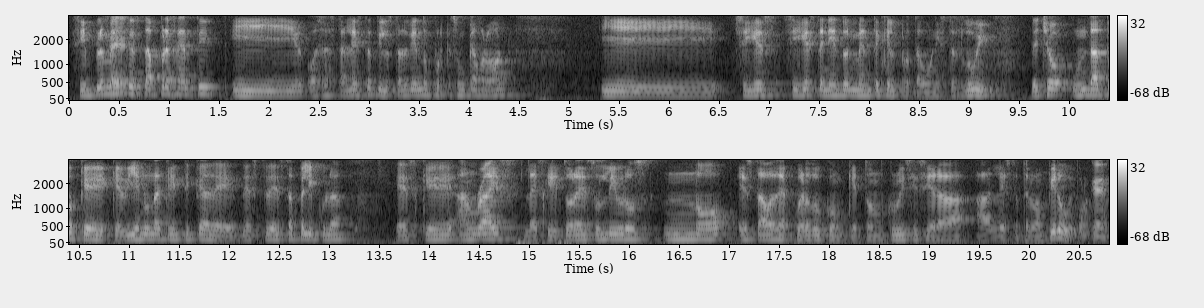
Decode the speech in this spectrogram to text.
Simplemente Sí. está presente y, y, O sea, está Lestat y lo estás viendo porque es un cabrón. Y sigues, sigues teniendo en mente que el protagonista es Louis. De hecho, un dato que, que vi en una crítica de, de, este, de esta película es que Anne Rice, la escritora de estos libros, no estaba de acuerdo con que Tom Cruise hiciera a Lestat el vampiro, güey. ¿Por qué?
